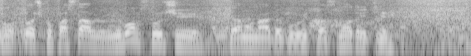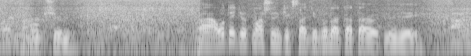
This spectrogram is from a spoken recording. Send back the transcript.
Ну, точку поставлю в любом случае. Кому надо будет, посмотрите. В общем. А, вот эти вот машинки, кстати, куда катают людей? А, это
